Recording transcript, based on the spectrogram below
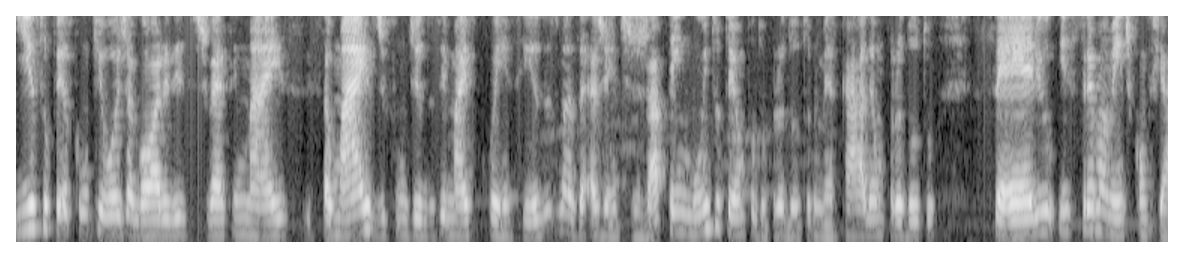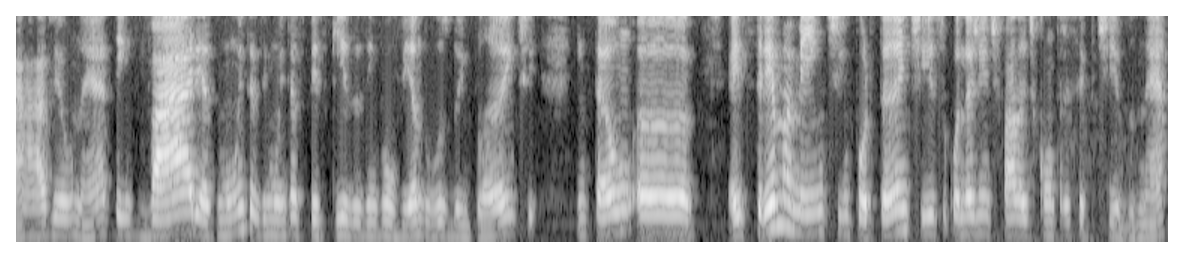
E isso fez com que hoje agora eles estivessem mais, estão mais difundidos e mais conhecidos, mas a gente já tem muito tempo do produto no mercado, é um produto sério, extremamente confiável, né? Tem várias, muitas e muitas pesquisas envolvendo o uso do implante. Então, uh, é extremamente importante isso quando a gente fala de contraceptivos, né?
